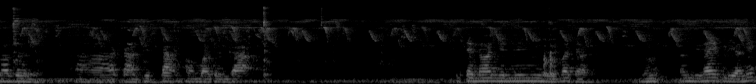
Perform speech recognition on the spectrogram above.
มาเบิ่งอ่าการติดตั้งของบาเทนกาจะนอนอยู่ในนี้หรือว่าจะทำอยู่ในเปลี่ยนนี่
